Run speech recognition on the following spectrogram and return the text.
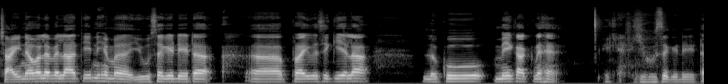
චයිනවල වෙලා තියෙන හෙම යසගේ ඩේට ප්‍රයිවසි කියලා ලොකු මේකක් නැහැ. යසක ඩේට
